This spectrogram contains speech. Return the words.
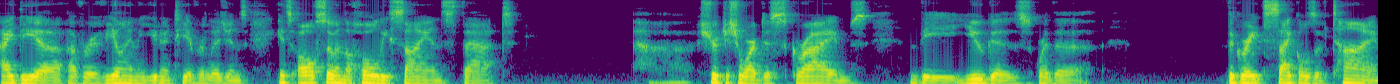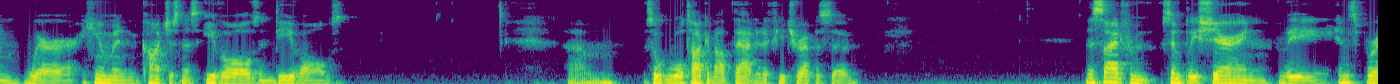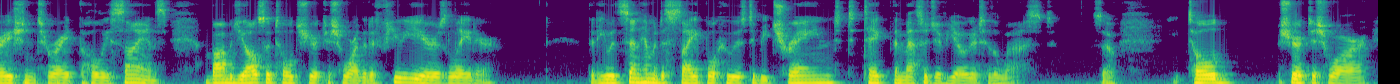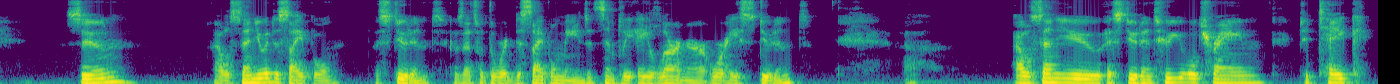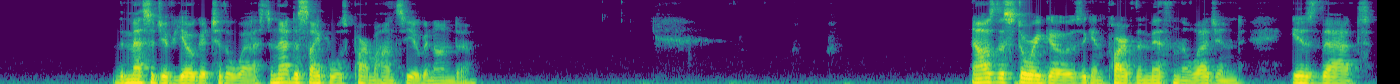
idea of revealing the unity of religions. It's also in the Holy Science that uh, Sri Yukteswar describes the yugas or the the great cycles of time where human consciousness evolves and devolves. Um, so we'll talk about that at a future episode. And aside from simply sharing the inspiration to write the Holy Science, Babaji also told Sri Yukteswar that a few years later, that he would send him a disciple who is to be trained to take the message of yoga to the West. So he told Sri Yukteswar Soon I will send you a disciple, a student, because that's what the word disciple means. It's simply a learner or a student. Uh, I will send you a student who you will train to take the message of yoga to the West. And that disciple was Paramahansa Yogananda. Now, as the story goes, again, part of the myth and the legend is that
